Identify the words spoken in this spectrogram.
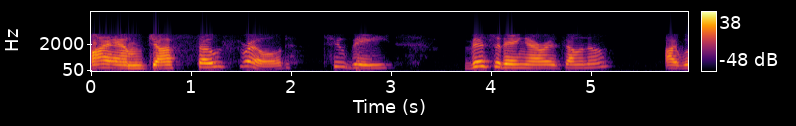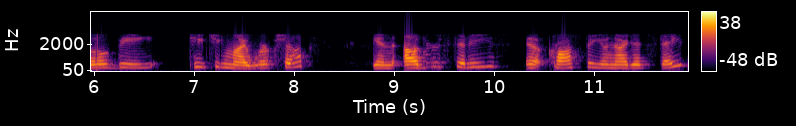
I am just so thrilled to be visiting Arizona. I will be teaching my workshops in other cities across the United States.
